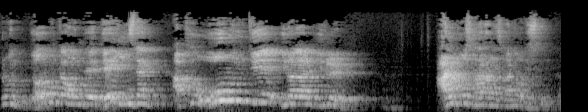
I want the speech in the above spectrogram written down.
여러분, 여러분 가운데 내 인생 앞으로 5분 뒤에 일어날 일을 알고 살아가는 사람이 어디 있습니까?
